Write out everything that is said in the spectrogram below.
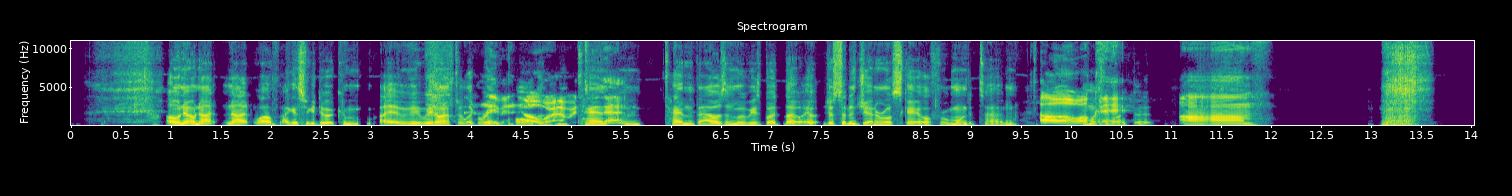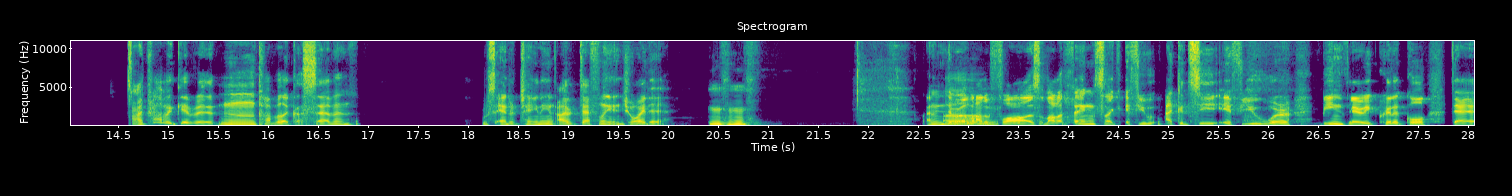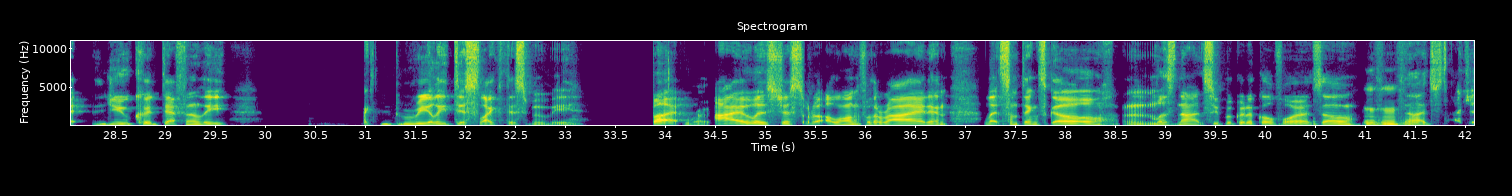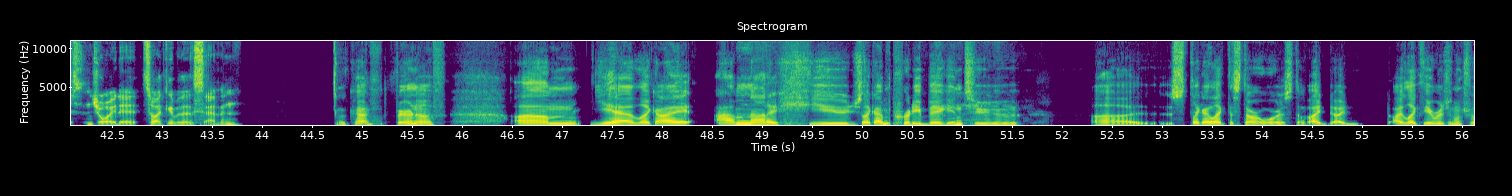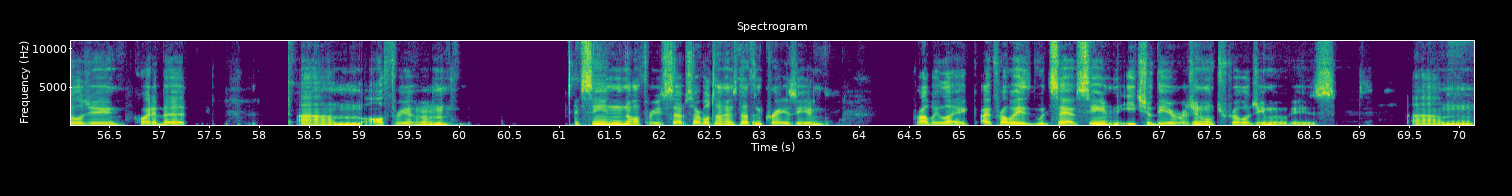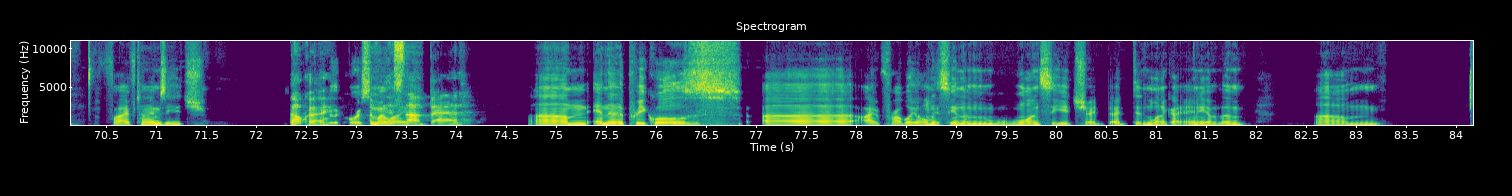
Oh no, not not well. I guess we could do it. Com- I mean, we don't have to like rate all the 10 10,000 movies, but though it, just on a general scale from one to ten. Oh, okay. How much you liked it. Um, I'd probably give it mm, probably like a seven. It was entertaining. I definitely enjoyed it. Mm-hmm. I mean, there were um, a lot of um, flaws, a lot of things. Like if you, I could see if you were being very critical, that you could definitely like really dislike this movie. But right. I was just sort of along for the ride and let some things go and was not super critical for it. So mm-hmm. no, I just I just enjoyed it. So I give it a seven. Okay, fair enough. Um, yeah, like I I'm not a huge like I'm pretty big into uh like I like the Star Wars stuff. I I I like the original trilogy quite a bit. Um, all three of them. I've seen all three se- several times. Nothing crazy probably like I probably would say I've seen each of the original trilogy movies um five times each. Okay. Over the course of I mean, my that's life. not bad. Um and then the prequels uh I've probably only seen them once each. I I didn't like any of them. Um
